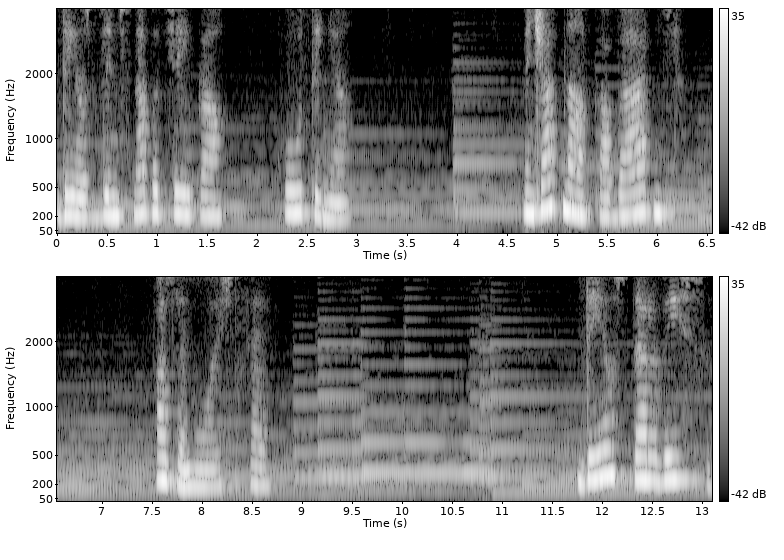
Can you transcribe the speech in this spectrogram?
Dievs dzims nabadzībā, kūtiņā. Viņš atnāk kā bērns, pazemojas sevi. Dievs dara visu,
